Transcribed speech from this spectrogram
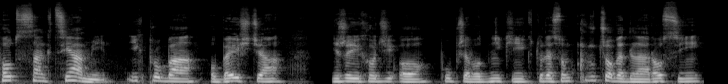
pod sankcjami, ich próba obejścia, jeżeli chodzi o półprzewodniki, które są kluczowe dla Rosji,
